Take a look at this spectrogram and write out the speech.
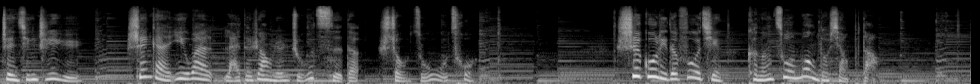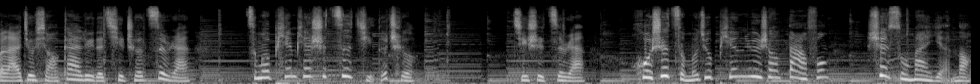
震惊之余，深感意外来得让人如此的手足无措。事故里的父亲可能做梦都想不到，本来就小概率的汽车自燃，怎么偏偏是自己的车？即使自然，火势怎么就偏遇上大风，迅速蔓延呢？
